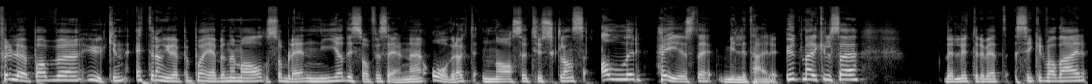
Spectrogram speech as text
For i løpet av uh, uken etter angrepet på Eben Emal så ble ni av disse offiserene overrakt Nazi-Tysklands aller høyeste militære utmerkelse. Dere lyttere vet sikkert hva det er.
